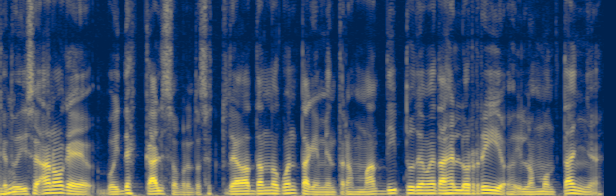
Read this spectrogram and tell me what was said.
que tú dices, ah, no, que voy descalzo, pero entonces tú te vas dando cuenta que mientras más deep tú te metas en los ríos y las montañas,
